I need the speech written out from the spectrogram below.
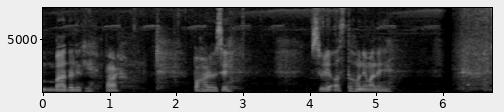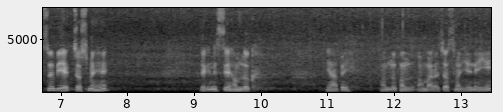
बादल के पहाड़। पहाड़ों से सूर्य अस्त होने वाले हैं। इसमें भी एक चश्मे हैं। लेकिन इससे हम लोग यहाँ पे हम लोग हम, हमारा चश्मा ये नहीं है।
